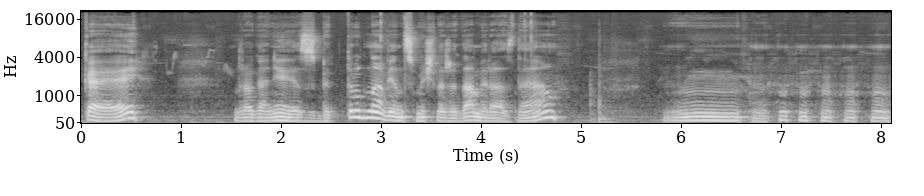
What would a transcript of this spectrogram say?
Okej. Droga nie jest zbyt trudna, więc myślę, że damy radę. Mm, hm, hm, hm, hm, hm, hm.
